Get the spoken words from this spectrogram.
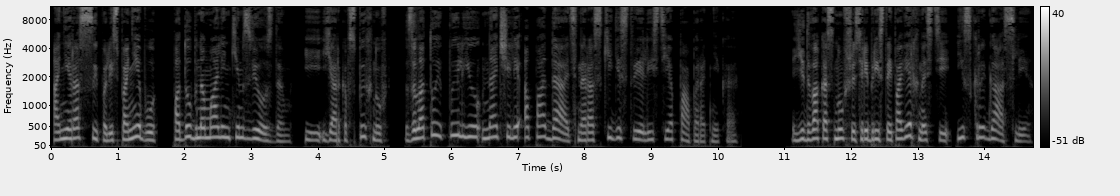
они рассыпались по небу, подобно маленьким звездам, и, ярко вспыхнув, золотой пылью начали опадать на раскидистые листья папоротника. Едва коснувшись ребристой поверхности, искры гасли,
